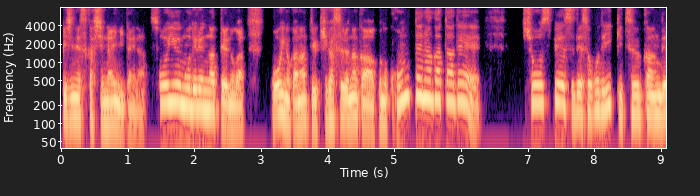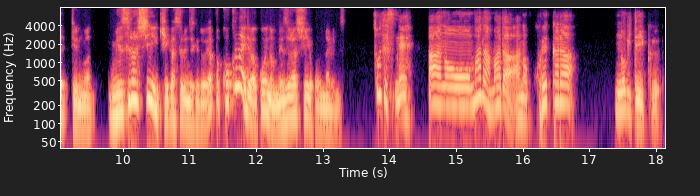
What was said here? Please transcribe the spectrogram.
ビジネス化しないみたいな、そういうモデルになってるのが多いのかなっていう気がする中、このコンテナ型で、小スペースでそこで一気通貫でっていうのは珍しい気がするんですけど、やっぱ国内ではこういうの珍しい方になるんですそうですね。あの、まだまだ、あの、これから伸びていく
